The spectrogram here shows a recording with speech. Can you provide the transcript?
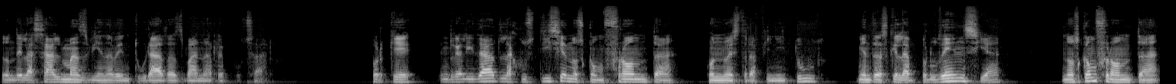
donde las almas bienaventuradas van a reposar. Porque en realidad la justicia nos confronta con nuestra finitud, mientras que la prudencia nos confronta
